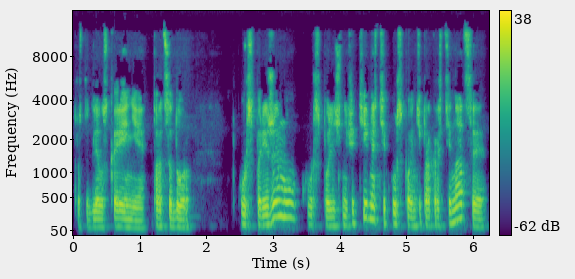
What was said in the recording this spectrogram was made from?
просто для ускорения процедур. Курс по режиму, курс по личной эффективности, курс по антипрокрастинации,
